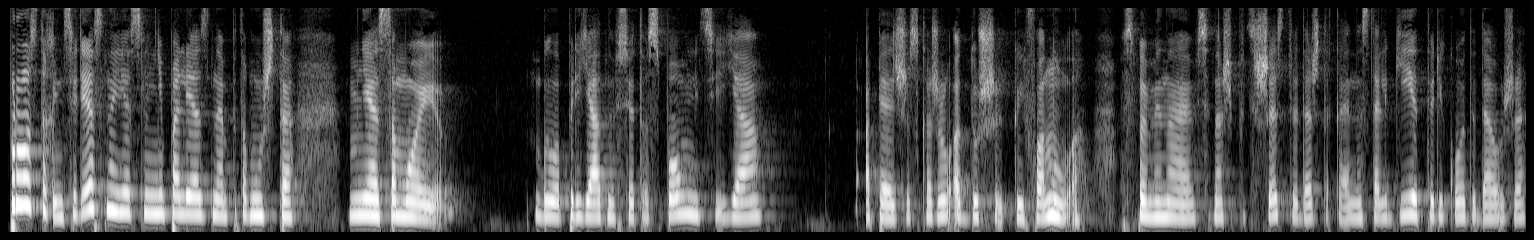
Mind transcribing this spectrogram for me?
просто интересно, если не полезно, потому что мне самой было приятно все это вспомнить, и я, опять же скажу, от души кайфанула, вспоминая все наши путешествия, даже такая ностальгия, три года, да, уже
